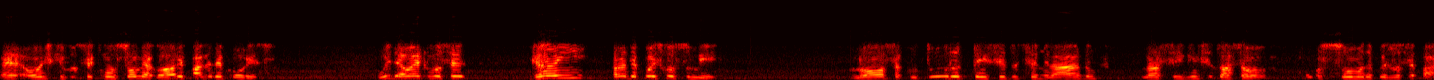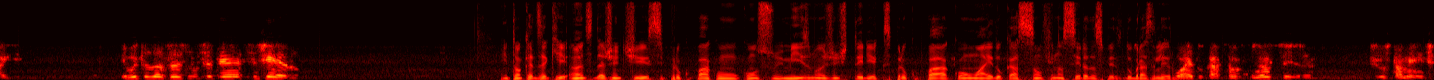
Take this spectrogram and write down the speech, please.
né, onde que você consome agora e paga depois. O ideal é que você ganhe para depois consumir. Nossa cultura tem sido disseminado na seguinte situação: consuma, depois você pague. E muitas das vezes não se tem esse dinheiro. Então quer dizer que antes da gente se preocupar com o consumismo, a gente teria que se preocupar com a educação financeira das, do brasileiro. Com a educação financeira, justamente.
